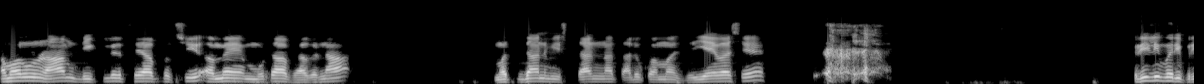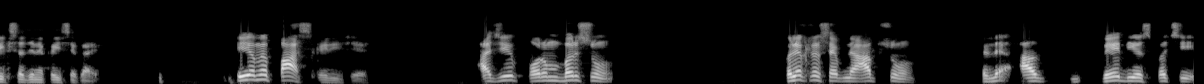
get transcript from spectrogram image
અમારું નામ ડિક્લેર થયા પછી અમે મોટા ભાગના મતદાન વિસ્તારના તાલુકામાં જઈ આવ્યા છે. પ્રિલિમરી પરીક્ષા જેને કહી શકાય. એ અમે પાસ કરી છે. આજે ફોર્મ ભરશું. કલેક્ટર સાહેબને આપશું. એટલે આ બે દિવસ પછી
